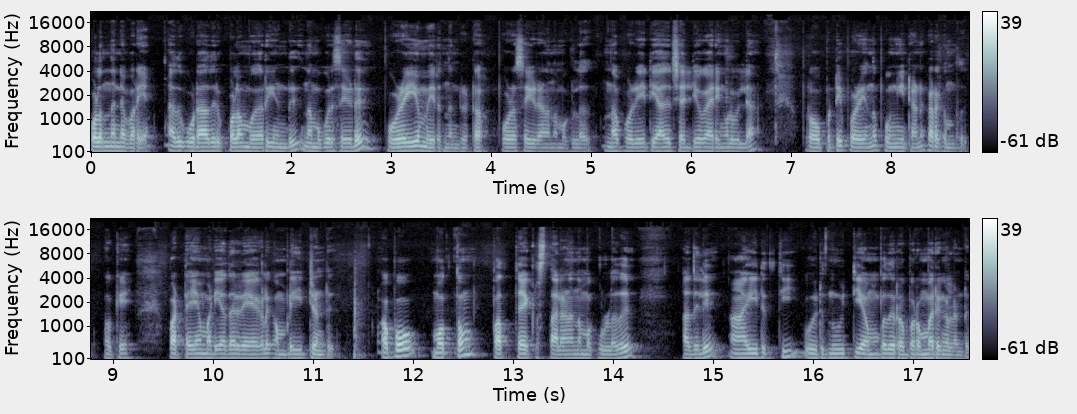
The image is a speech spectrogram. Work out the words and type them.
കുളം തന്നെ പറയാം. അതുകൂടാതെ ഒരു കുളം വേറെയുണ്ട് നമുക്കൊരു സൈഡ് പുഴയും വരുന്നുണ്ട് കേട്ടോ. പുഴ സൈഡാണ് നമുക്കുള്ളത്. എന്നാൽ പുഴയായിട്ട് യാതൊരു ശല്യമോ കാര്യങ്ങളും ഇല്ല. പ്രോപ്പർട്ടി പുഴയിൽ നിന്ന് പൊങ്ങിയിട്ടാണ് കിടക്കുന്നത്. ഓക്കെ പട്ടയം മടിയാത്ത രേഖകൾ കംപ്ലീറ്റ് ഉണ്ട്. അപ്പോൾ മൊത്തം പത്ത് ഏക്കർ സ്ഥലമാണ് നമുക്കുള്ളത്. അതിൽ ആയിരത്തി ഒരുന്നൂറ്റി അമ്പത് റബ്ബർ മരങ്ങളുണ്ട്.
